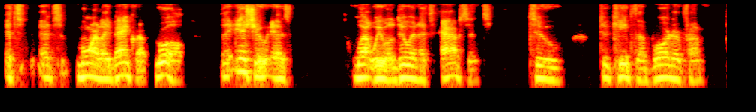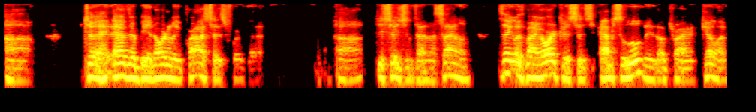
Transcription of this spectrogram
it's it's morally bankrupt rule. The issue is what we will do in its absence to to keep the border from uh, to have there be an orderly process for the uh, decisions on asylum. The thing with Mayorkas is absolutely they'll try and kill him,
